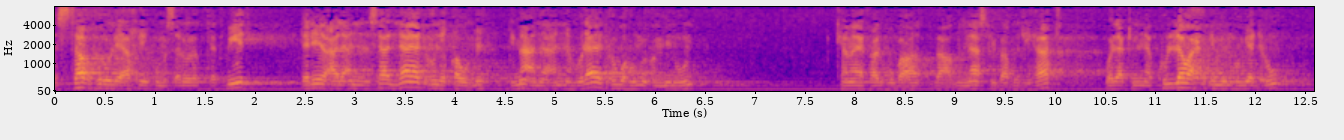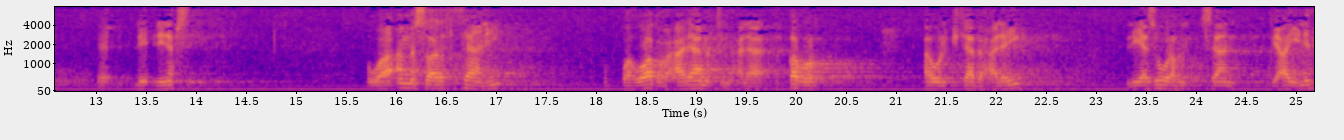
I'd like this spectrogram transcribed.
استغفروا لأخيكم واسألوا له التثبيت دليل على أن الإنسان لا يدعو لقومه بمعنى أنه لا يدعو وهم يؤمنون كما يفعله بعض الناس في بعض الجهات ولكن كل واحد منهم يدعو لنفسه. وأما السؤال الثاني وهو وضع علامة على القبر أو الكتابة عليه ليزوره الإنسان بعينه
